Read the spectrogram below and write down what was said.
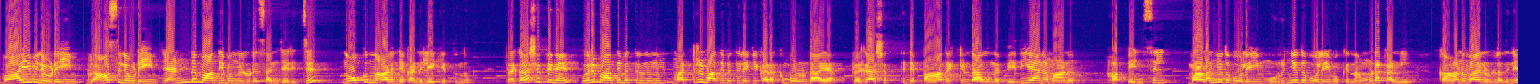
വായുവിലൂടെയും ഗ്ലാസിലൂടെയും രണ്ട് മാധ്യമങ്ങളിലൂടെ സഞ്ചരിച്ച് നോക്കുന്ന ആളിന്റെ കണ്ണിലേക്ക് എത്തുന്നു. പ്രകാശത്തിന് ഒരു മാധ്യമത്തിൽ നിന്നും മറ്റൊരു മാധ്യമത്തിലേക്ക് കടക്കുമ്പോഴുണ്ടായ പ്രകാശത്തിന്റെ പാതയ്ക്കുണ്ടാകുന്ന വ്യതിയാനമാണ് ആ പെൻസിൽ വളഞ്ഞതുപോലെയും മുറിഞ്ഞതുപോലെയും ഒക്കെ നമ്മുടെ കണ്ണിൽ കാണുവാനുള്ളതിന്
